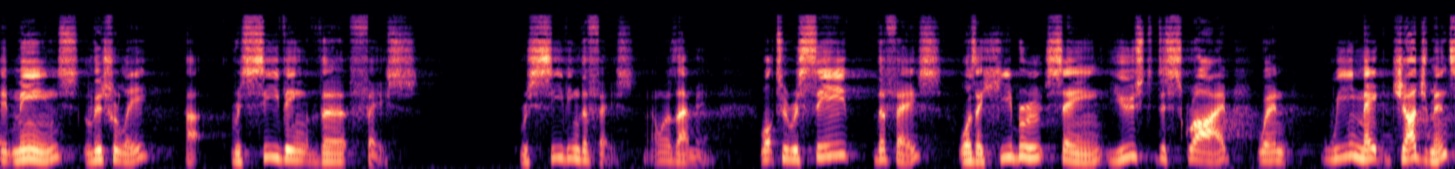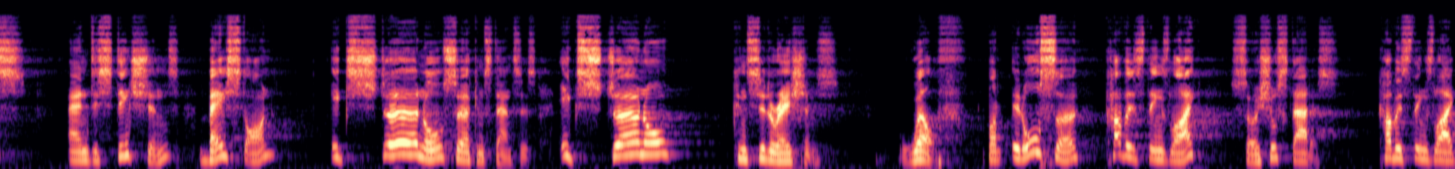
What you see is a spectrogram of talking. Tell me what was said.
it means literally uh, receiving the face receiving the face. Now, what does that mean? Well, to receive the face was a Hebrew saying used to describe when we make judgments and distinctions based on external circumstances, external considerations, wealth. But it also covers things like social status, covers things like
